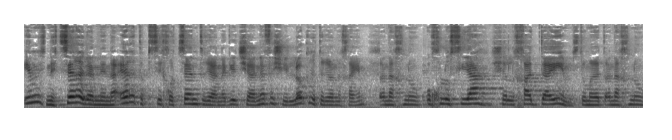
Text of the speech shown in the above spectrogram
אם נצא רגע, ננער את הפסיכוצנטריה, נגיד שהנפש היא לא קריטריון לחיים, אנחנו אוכלוסייה של חד תאים, זאת אומרת אנחנו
